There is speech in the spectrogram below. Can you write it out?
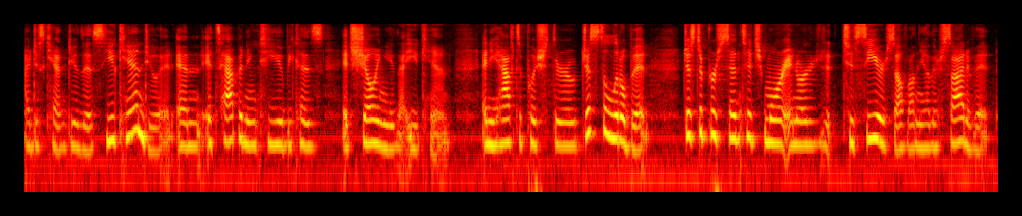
I just can't do this. You can do it and it's happening to you because it's showing you that you can. And you have to push through just a little bit, just a percentage more in order to, to see yourself on the other side of it.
